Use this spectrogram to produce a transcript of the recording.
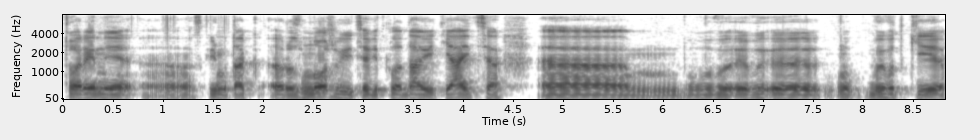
тварини, е, скажімо так, розмножуються, відкладають яйця, е, е, ну, виводки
